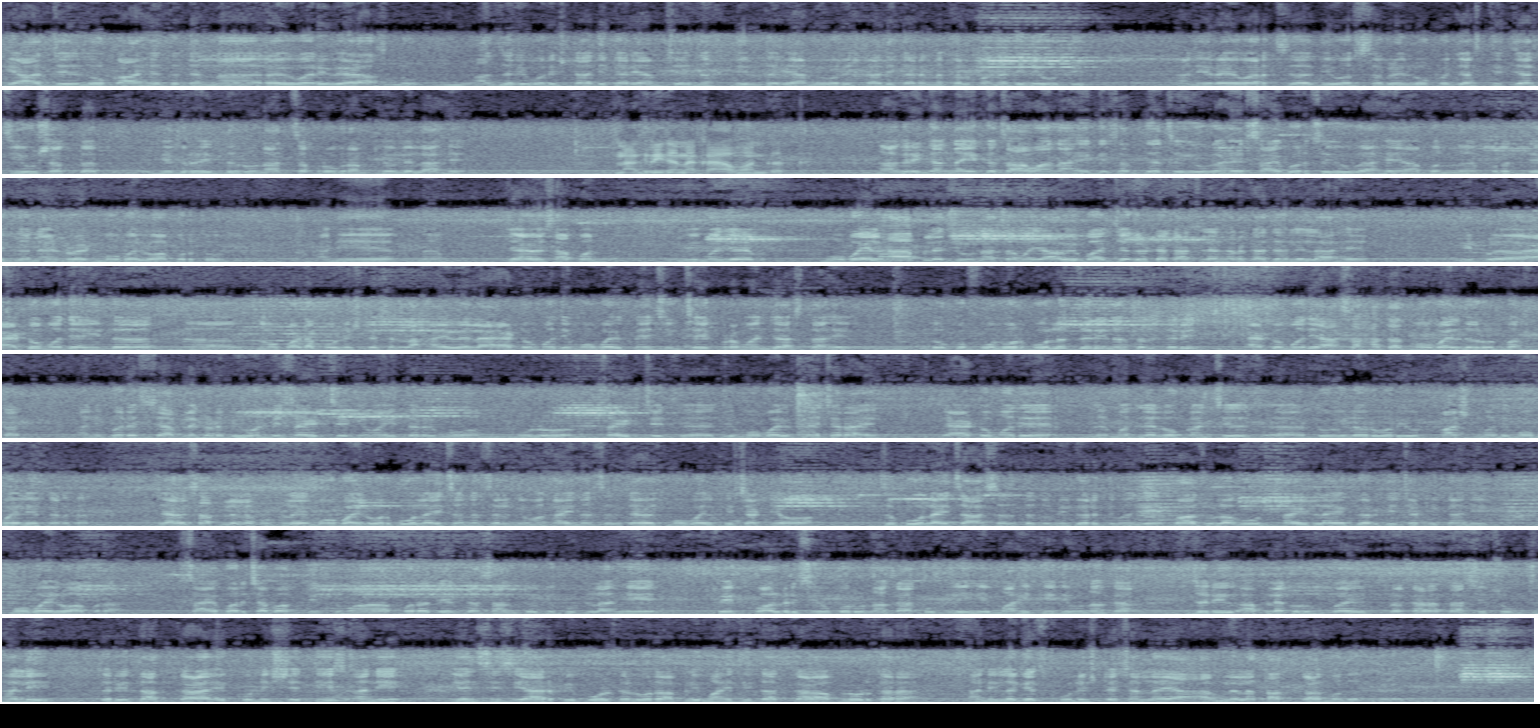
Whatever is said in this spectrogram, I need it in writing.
की आज जे लोक आहेत त्यांना रविवारी वेळ असतो. आज जरी वरिष्ठ अधिकारी आमचे नसतील तरी आम्ही वरिष्ठ अधिकाऱ्यांना कल्पना दिली होती. आणि रविवारचा दिवस सगळे लोक जास्तीत जास्त येऊ शकतात हे गृहीत धरून आजचा प्रोग्राम ठेवलेला आहे. नागरिकांना काय आवाहन करताय नागरिकांना एकच आव्हान आहे की सध्याचं युग आहे सायबरचं युग आहे. आपण प्रत्येकजण अँड्रॉईड मोबाईल वापरतो. आणि ज्यावेळेस आपण म्हणजे मोबाईल हा आपल्या जीवनाचा म्हणजे अविभाज्य घटक असल्यासारखा झालेला आहे. की ॲटोमध्ये इथं नौपाडा पोलीस स्टेशनला हायवेला ॲटोमध्ये मोबाईल स्नॅचिंगचं एक प्रमाण जास्त आहे. लोक फोनवर बोलत जरी नसेल तरी ॲटोमध्ये असा हातात मोबाईल धरून बसतात. आणि बरेचसे आपल्याकडे भिवंडी साईडचे किंवा इतर मु मुलं साईडचे जे- मोबाईल स्नॅचर आहेत त्या ॲटोमध्ये मधल्या लोकांचे टू व्हीलरवर येऊन फास्टमध्ये मोबाईल हे करतात. ज्यावेळेस आपल्याला कुठल्याही मोबाईलवर बोलायचं नसेल किंवा काही नसेल त्यावेळेस मोबाईल खिचात ठेवा. जर बोलायचं असेल तर तुम्ही गर्दी म्हणजे बाजूला होऊन साईडला एक गर्दीच्या ठिकाणी मोबाईल वापरा. सायबरच्या बाबतीत तुम्हाला परत एकदा सांगतो की कुठलाही फेक कॉल रिसीव करू नका कुठलीही माहिती देऊ नका. जरी आपल्याकडून काही प्रकारात अशी चूक झाली तरी तात्काळ एकोणीसशे तीस आणि N C C R P पोर्टलवर आपली माहिती तात्काळ अपलोड करा आणि लगेच पोलीस स्टेशनला या आपल्याला तात्काळ मदत मिळेल.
